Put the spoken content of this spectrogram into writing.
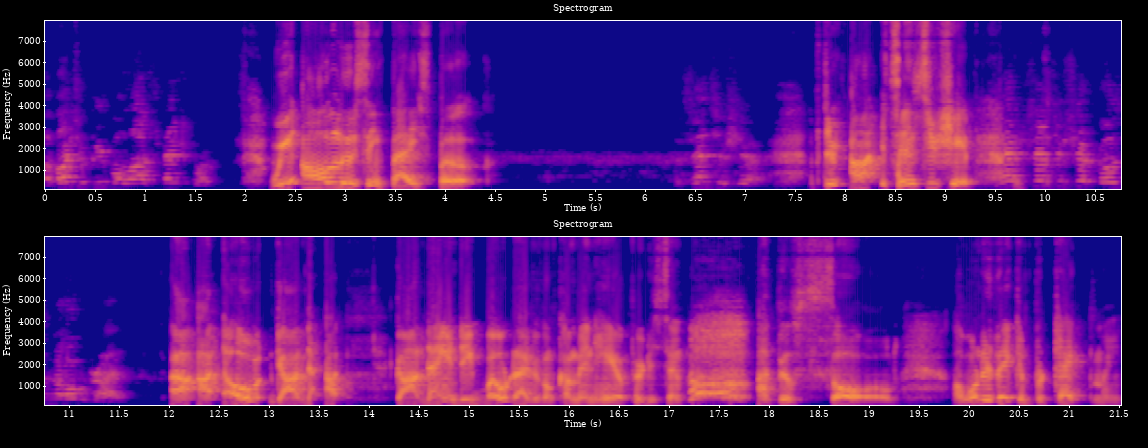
A bunch of people lost Facebook. we all losing Facebook. The censorship. Through, uh, censorship. That censorship goes into overdrive. Uh, I, oh, God, I, God dang, D Bulldag's gonna come in here pretty soon. I feel soiled. I wonder if they can protect me.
